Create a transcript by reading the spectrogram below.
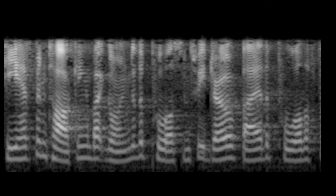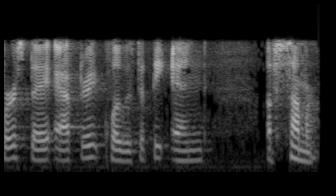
He has been talking about going to the pool since we drove by the pool the first day after it closed at the end of summer.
